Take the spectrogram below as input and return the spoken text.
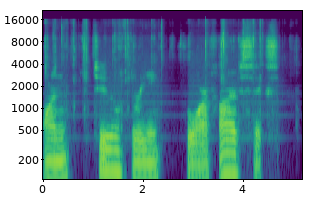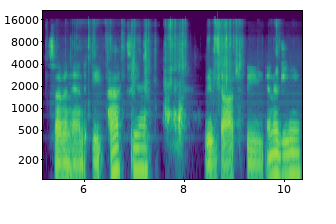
one, two, three, four, five, six, seven, and eight packs here. We've got the energy.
